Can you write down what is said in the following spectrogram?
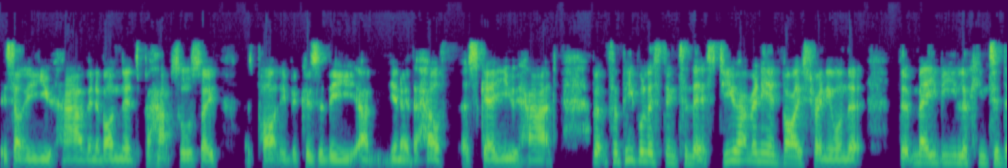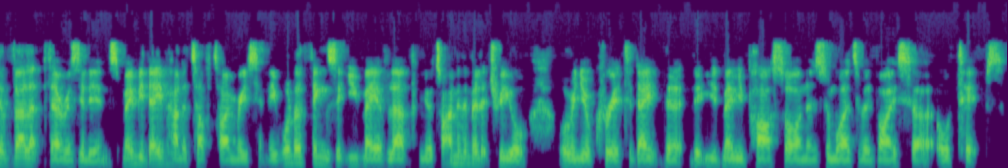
is something you have in abundance, perhaps also as partly because of the um, you know the health scare you had. But for people listening to this, do you have any advice for anyone that that may be looking to develop their resilience? Maybe they've had a tough time recently. What are the things that you may have learned from your time in the military or or in your career to date that that you'd maybe pass on as some words of advice uh, or tips?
